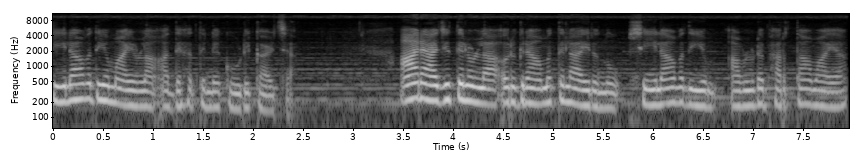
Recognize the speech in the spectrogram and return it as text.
ശീലാവതിയുമായുള്ള അദ്ദേഹത്തിന്റെ കൂടിക്കാഴ്ച. ആ രാജ്യത്തിലുള്ള ഒരു ഗ്രാമത്തിലായിരുന്നു ശീലാവതിയും അവളുടെ ഭർത്താവായ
